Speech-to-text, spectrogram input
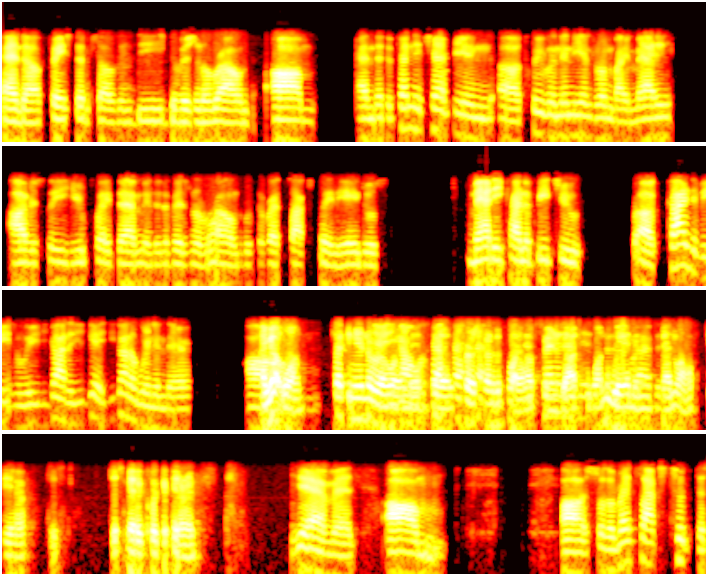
and uh, faced themselves in the divisional round. Um, and the defending champion uh, Cleveland Indians, run by Matty. Obviously, you played them in the divisional round with the Red Sox playing the Angels. Matty kind of beat you uh, kind of easily. You got to you get you got to win in there. Um, I got one. Second year in a yeah, row, you I missed the first round of the playoffs, and got one win and then lost. Know, just just made a quick appearance. Yeah, man. Um. Uh, so the Red Sox took the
